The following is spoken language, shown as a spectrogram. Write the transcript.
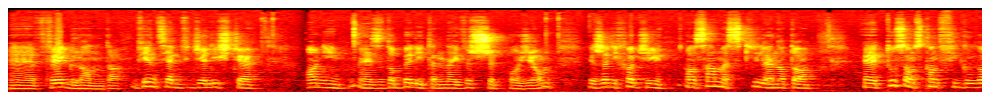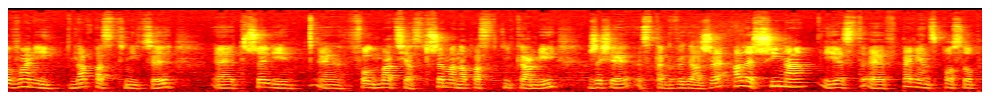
e, wygląda. Więc jak widzieliście, oni e, zdobyli ten najwyższy poziom. Jeżeli chodzi o same skille, no to E, Tu są skonfigurowani napastnicy, czyli formacja z trzema napastnikami, że się tak wyrażę, ale Shina jest w pewien sposób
